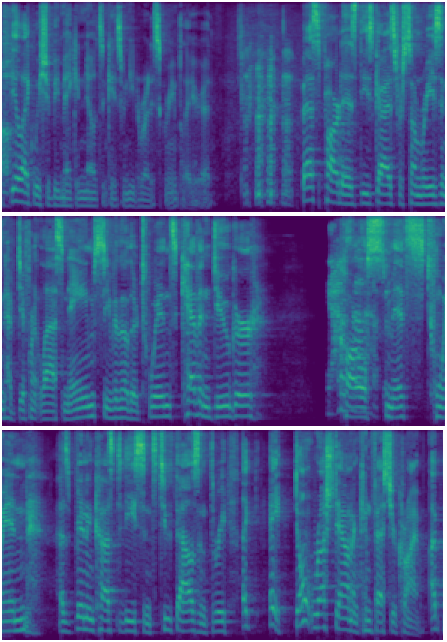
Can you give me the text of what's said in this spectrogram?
I feel like we should be making notes in case we need to write a screenplay here, Ed. Best part is these guys, for some reason, have different last names, even though they're twins. Kevin Dugar, Yeah, how does that Carl? Smith's twin has been in custody since 2003. Like, hey, don't rush down and confess your crime. I've,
